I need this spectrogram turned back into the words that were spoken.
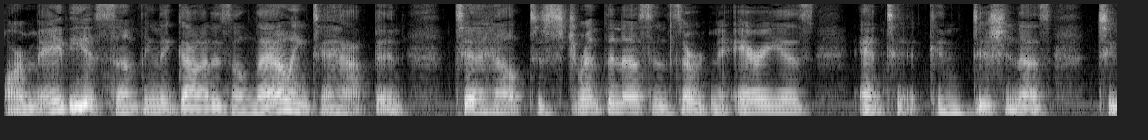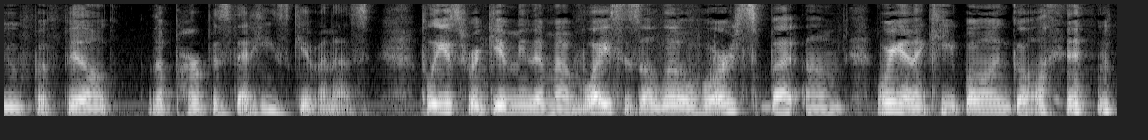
Or maybe it's something that God is allowing to happen to help to strengthen us in certain areas and to condition us to fulfill the purpose that he's given us. Please forgive me that my voice is a little hoarse, but um, we're going to keep on going.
